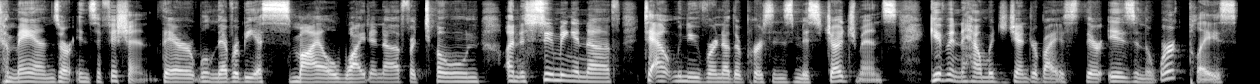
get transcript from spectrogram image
commands are insufficient. There will never be a smile wide enough, a tone unassuming enough to outmaneuver another person's misjudgments. Given how much gender bias there is in the workplace,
